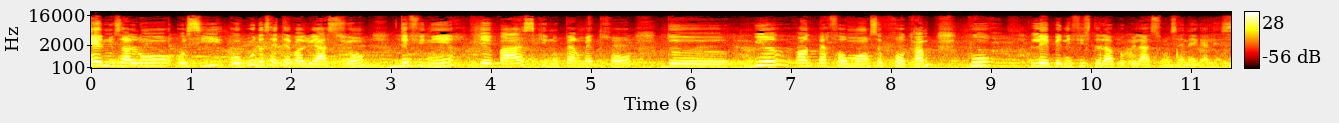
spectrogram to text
Et nous allons aussi, au bout de cette évaluation, définir des bases qui nous permettront de mieux rendre performant ce programme pour les bénéfices de la population sénégalaise.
